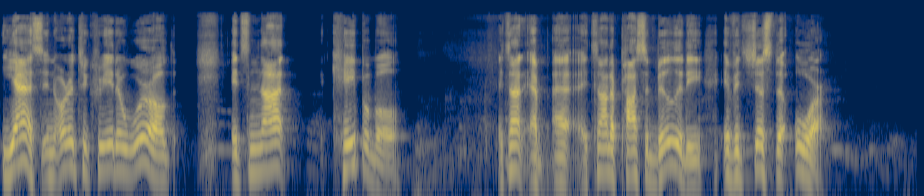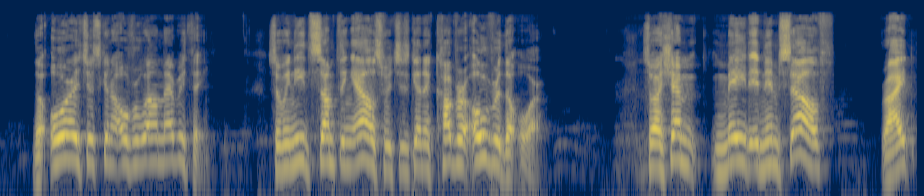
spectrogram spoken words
Yes, in order to create a world, it's not capable. It's not a, a it's not a possibility if it's just the or. The or is just going to overwhelm everything. So we need something else which is going to cover over the or. So Hashem made in himself, right,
